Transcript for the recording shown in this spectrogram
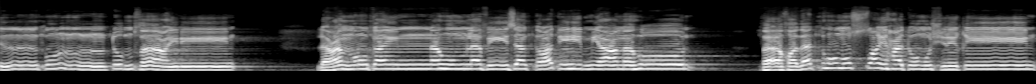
إن كنتم فاعلين. لعمرك إنهم لفي سكرتهم يعمهون. فأخذتهم الصيحة مشرقين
